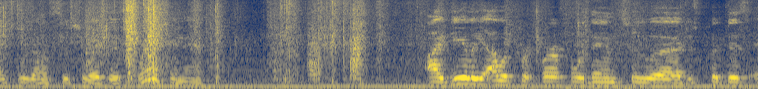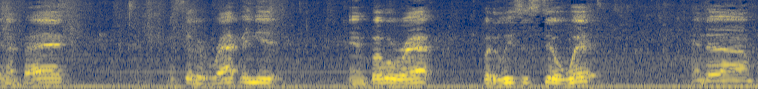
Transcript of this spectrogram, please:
Next we're gonna situate this branch in there. Ideally, I would prefer for them to uh, just put this in a bag instead of wrapping it in bubble wrap, but at least it's still wet. And um,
